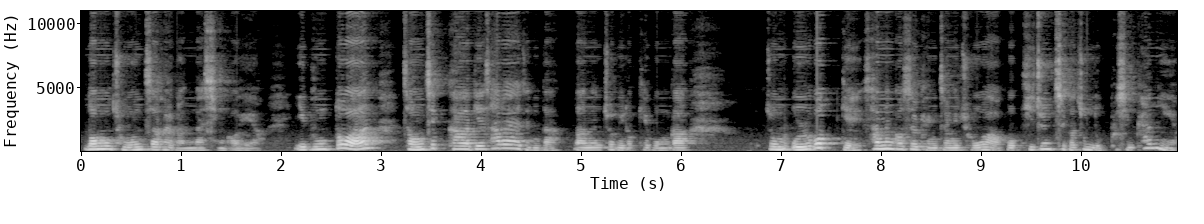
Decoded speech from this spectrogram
너무 좋은 짝을 만나신 거예요. 이분 또한 정직하게 살아야 된다. 나는 좀 이렇게 뭔가 좀 올곧게 사는 것을 굉장히 좋아하고 기준치가 좀 높으신 편이에요.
